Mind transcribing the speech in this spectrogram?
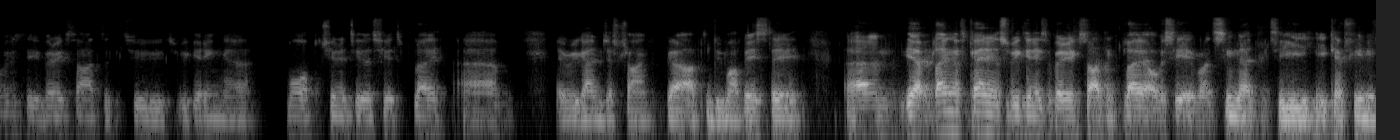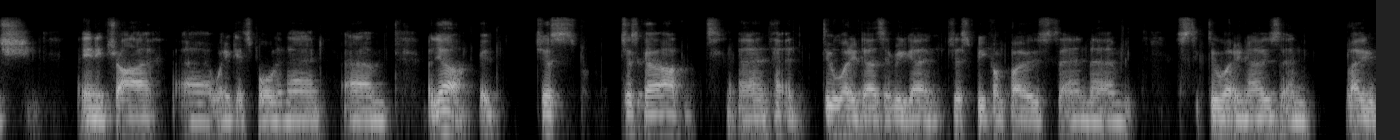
obviously very excited to to be getting uh, more opportunity this year to play. Um, every game just trying to go out and do my best there. Um, yeah, playing with Kane this weekend is a very exciting player. Obviously, everyone's seen that he he can finish any try uh, when he gets ball in hand. Um, but yeah, just just go out and do what he does every game. Just be composed and stick to what he knows and play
